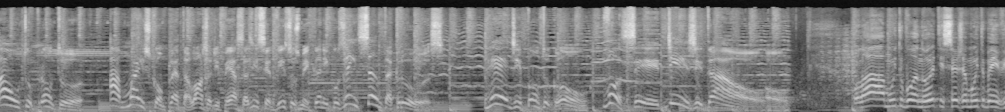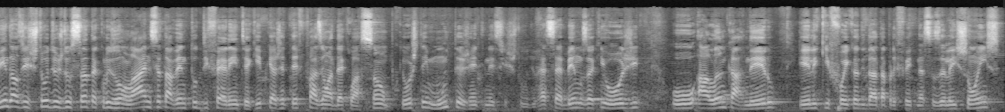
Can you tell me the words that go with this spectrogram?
Auto Pronto, a mais completa loja de peças e serviços mecânicos em Santa Cruz. Rede.com, você digital. Olá, muito boa noite e seja muito bem-vindo aos estúdios do Santa Cruz Online. Você está vendo tudo diferente aqui porque a gente teve que fazer uma adequação, porque hoje tem muita gente nesse estúdio. Recebemos aqui hoje o Alan Carneiro, ele que foi candidato a prefeito nessas eleições.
